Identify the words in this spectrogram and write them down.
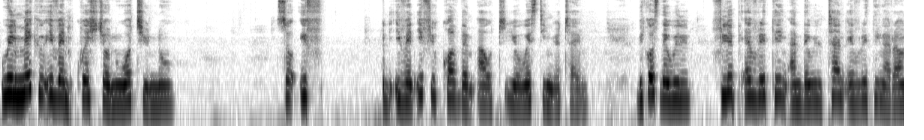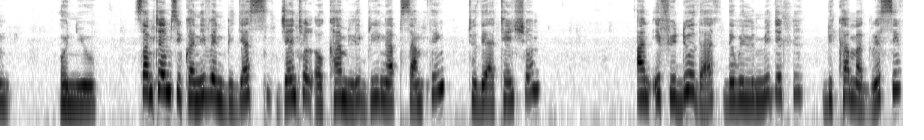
will make you even question what you know. So if even if you call them out, you're wasting your time because they will flip everything and they will turn everything around on you. Sometimes you can even be just gentle or calmly bring up something to their attention. And if you do that, they will immediately become aggressive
